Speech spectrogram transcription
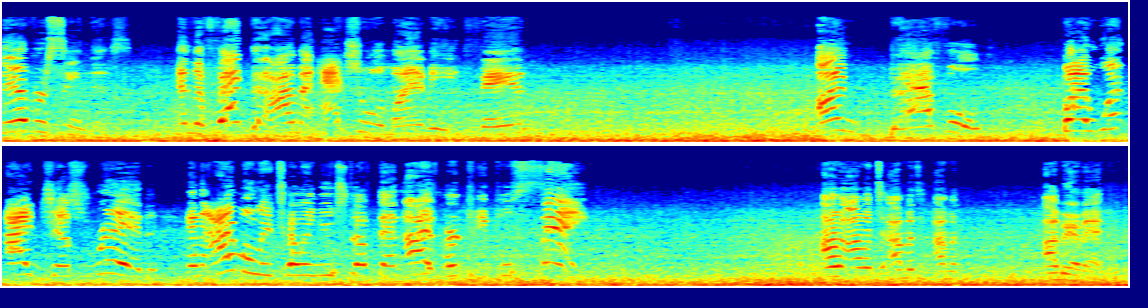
Never seen this. And the fact that I'm an actual Miami Heat fan, I'm baffled by what I just read, and I'm only telling you stuff that I've heard people say. I'm, I'm, a, I'm, a, I'm, a, I'll be right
